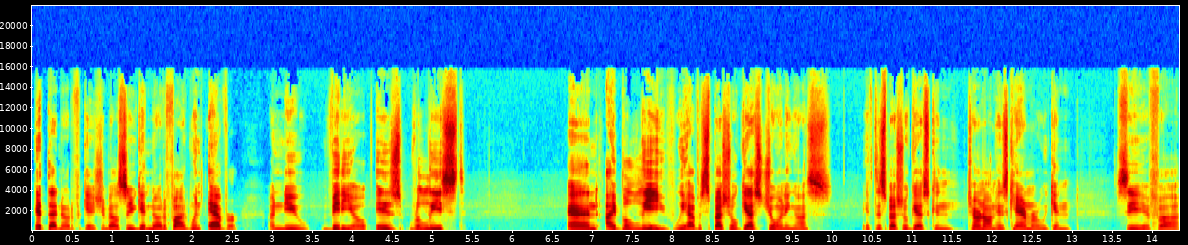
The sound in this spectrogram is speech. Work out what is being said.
hit that notification bell so you get notified whenever a new video is released. And I believe we have a special guest joining us. If the special guest can turn on his camera, we can see if uh,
